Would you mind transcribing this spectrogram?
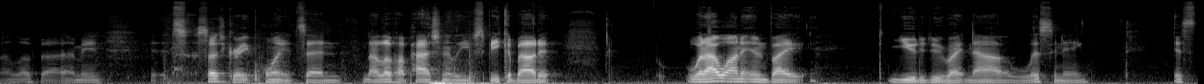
I love that. I mean, it's such great points, and I love how passionately you speak about it. What I want to invite you to do right now, listening, is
